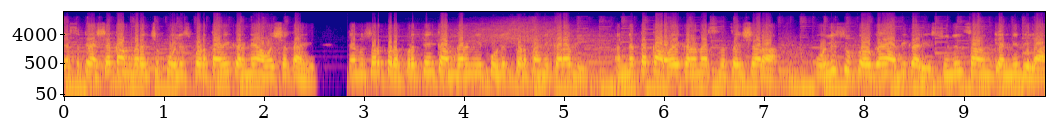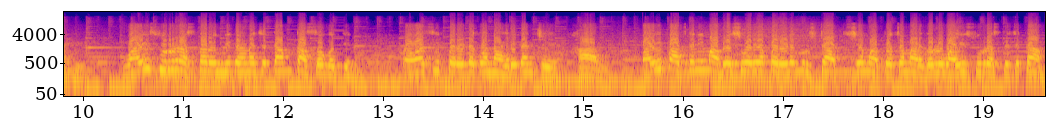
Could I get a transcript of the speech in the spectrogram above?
यासाठी अशा कामगारांची पोलीस पडताळणी करणे आवश्यक आहे. त्यानुसार परप्रत्येक कामगारांनी पोलीस पडताळणी करावी अन्यथा कारवाई करणार असल्याचा इशारा पोलीस उपविभागीय अधिकारी सुनील साळुंके यांनी दिला आहे. वाई सुरू रस्ता रुंदीकरणाचे काम तासवगतीने प्रवासी पर्यटक व नागरिकांचे हाल. वाई पाचगणी महाबळेश्वर या पर्यटन दृष्ट्या अतिशय महत्त्वाच्या मार्गावर वाई सुरू रस्त्याचे काम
